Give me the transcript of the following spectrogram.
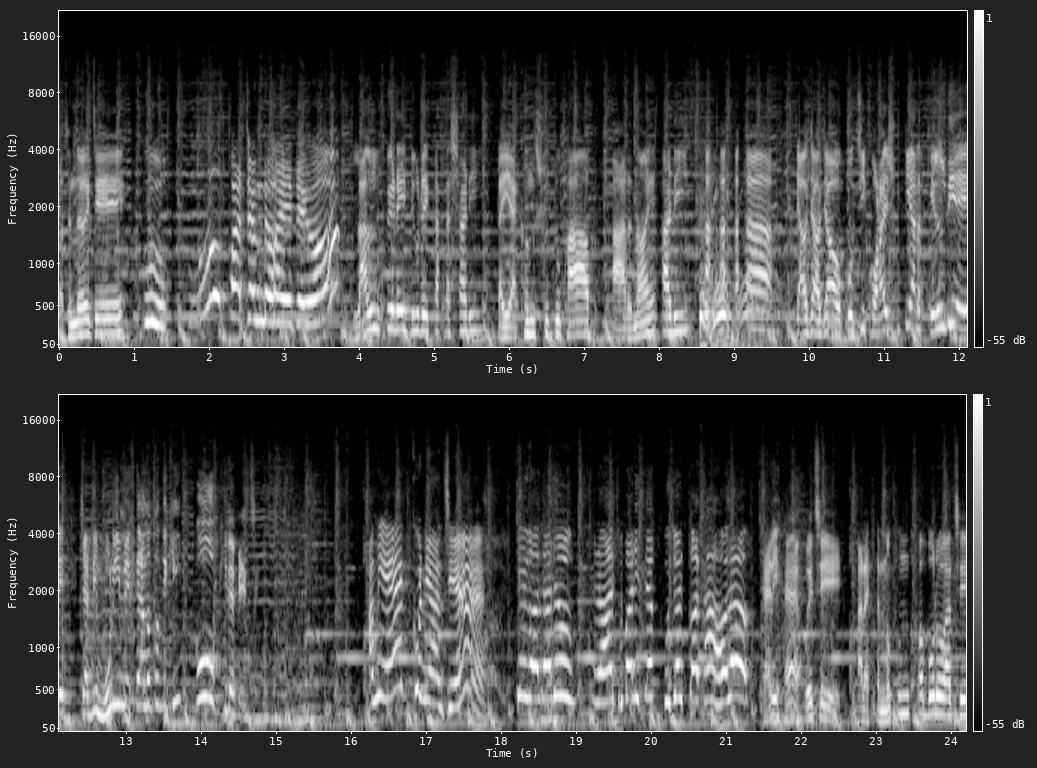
পছন্দ হয়েছে? খুব খুব পছন্দ হয়েছে গো। লাল পেড়ে ডুরে কাটা শাড়ি তাই এখন শুধু ভাব আর নয় আড়ি। যাও যাও যাও কচি কড়াই শুটি আর তেল দিয়ে চারটি মুড়ি মেখে আনো তো দেখি। খুব খিদে পেয়েছে। আমি এক্ষুনি আছি হ্যাঁ? কি গো দাদু রাজবাড়িতে পুজোর কথা হলো। আরে হ্যাঁ হয়েছে। আর একটা নতুন খবরও আছে।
